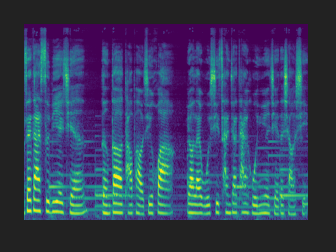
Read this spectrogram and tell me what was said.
我在大四毕业前等到逃跑计划要来无锡参加太湖音乐节的消息。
